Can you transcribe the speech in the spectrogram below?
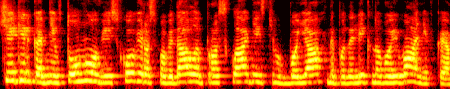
Ще кілька днів тому військові розповідали про складність в боях неподалік Новоіванівки.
